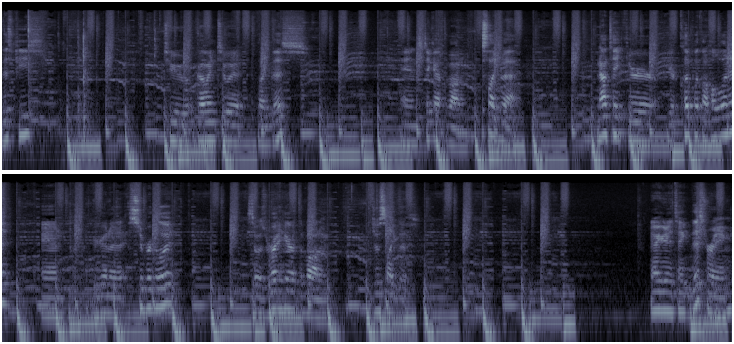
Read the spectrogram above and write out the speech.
This piece to go into it like this and stick out the bottom, just like that. Now take your, your clip with a hole in it and you're gonna super glue it so it's right here at the bottom, just like this. Now you're gonna take this ring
